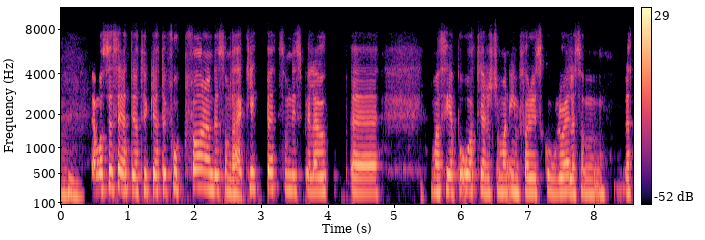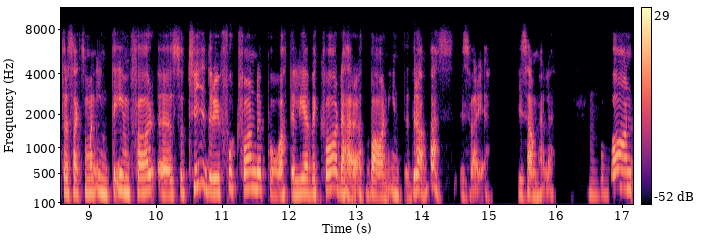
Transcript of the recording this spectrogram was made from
Mm. Jag måste säga att jag tycker att det fortfarande som det här klippet som ni spelar upp, eh, man ser på åtgärder som man inför i skolor eller som rättare sagt som man inte inför, eh, så tyder det ju fortfarande på att det lever kvar det här att barn inte drabbas i Sverige, i samhället. Mm. Och barn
